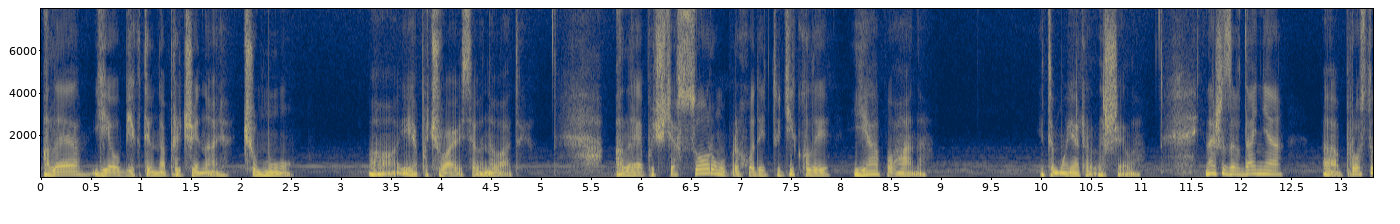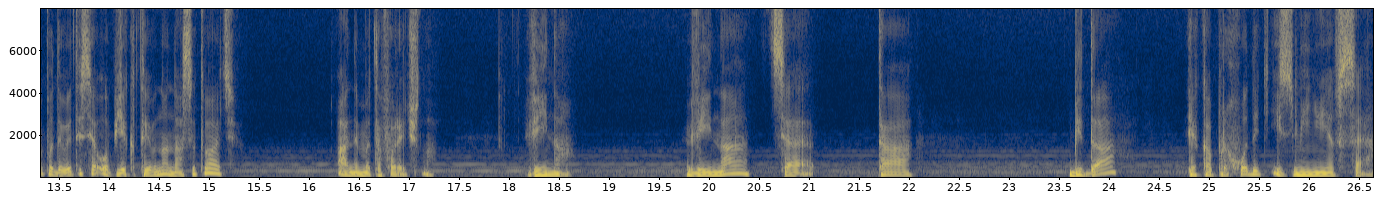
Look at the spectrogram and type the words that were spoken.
але є об'єктивна причина, чому я почуваюся винуватою. Але почуття сорому приходить тоді, коли я погана, і тому я лишила. І наше завдання просто подивитися об'єктивно на ситуацію, а не метафорично. Війна. Війна це та біда, яка приходить і змінює все.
